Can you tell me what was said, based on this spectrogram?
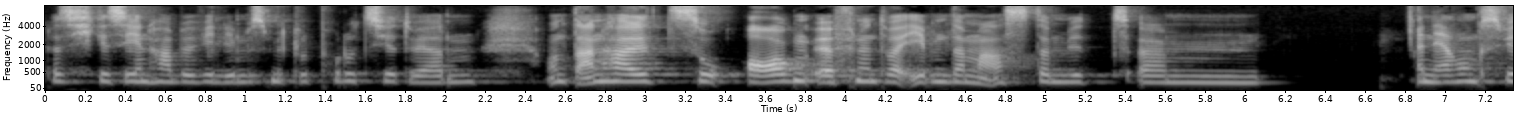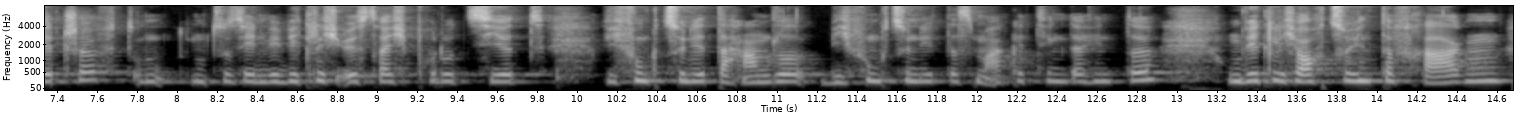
dass ich gesehen habe, wie Lebensmittel produziert werden. Und dann halt so augenöffnend war eben der Master mit ähm, Ernährungswirtschaft, um, um zu sehen, wie wirklich Österreich produziert, wie funktioniert der Handel, wie funktioniert das Marketing dahinter, um wirklich auch zu hinterfragen,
